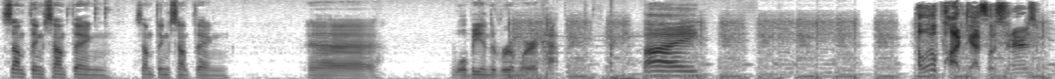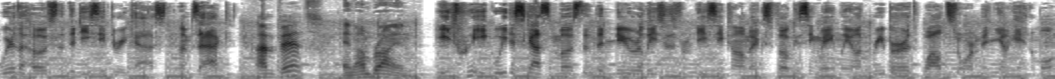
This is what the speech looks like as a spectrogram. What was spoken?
something, something, something, something. Uh, we'll be in the room where it happened. Bye. Hello, podcast listeners. We're the hosts of the DC3 cast. I'm Zach. I'm Vince. And I'm Brian. Each week, we discuss most of the new releases from DC Comics, focusing mainly on Rebirth, Wildstorm, and Young Animal.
